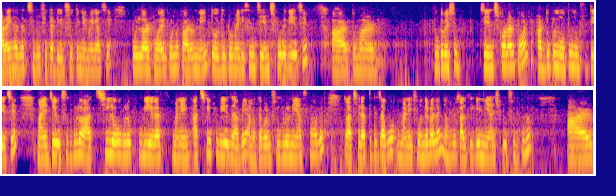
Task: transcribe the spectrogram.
আড়াই হাজার ছিল, সেটা দেড়শোতে নেমে গেছে। বলল আর ভয়ের কোনো কারণ নেই, তো দুটো মেডিসিন চেঞ্জ করে দিয়েছে। আর তোমার দুটো মেডিসিন চেঞ্জ করার পর আর দুটো নতুন ওষুধ দিয়েছে। মায়ের যে ওষুধগুলো আজ ছিল, ওগুলো ফুরিয়ে গেছে মানে আজকে ফুরিয়ে যাবে, আমাকে আবার ওষুধগুলো নিয়ে আসতে হবে। তো আজকে রাত থেকে যাব মানে সন্ধেবেলায়, নাহলে কালকে গিয়ে নিয়ে আসব ওষুধগুলো। আর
